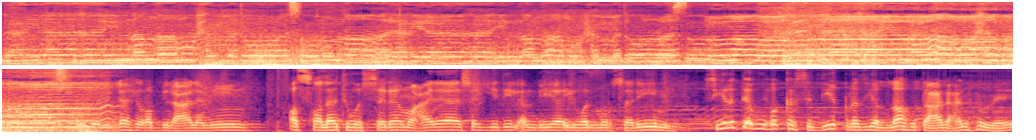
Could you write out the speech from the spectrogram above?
لا إله إلا الله محمد رسول الله. لا إله إلا الله محمد رسول الله. لا إله إلا الله محمد رسول الله. الحمد لله رب العالمين. الصلاة والسلام على سيد الأنبياء والمرسلين. سیرت ابو بکر صدیق رضی اللہ تعالی عنہ میں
